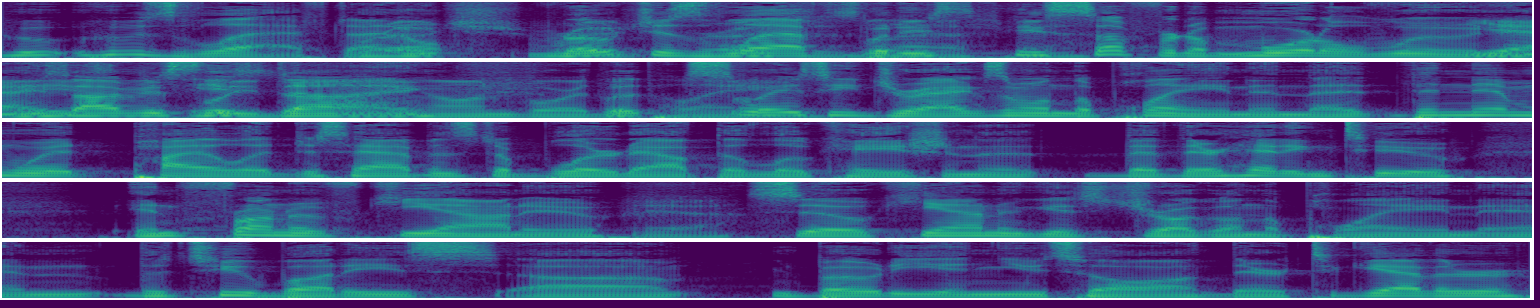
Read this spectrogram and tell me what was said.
who who's left? I don't. Roach. Roach, Roach- is Roach left, is but left, he's he's suffered a mortal wound. Yeah, and he's, he's- obviously he's dying dying on board the but plane. Swayze drags him on the plane, and the the Nimwit pilot just happens to blurt out the location that, that they're heading to in front of Keanu. Yeah. So Keanu gets drug on the plane, and the two buddies, uh, Bodhi and Utah, they're together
